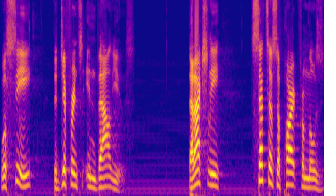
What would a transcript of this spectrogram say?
We'll see the difference in values that actually sets us apart from those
